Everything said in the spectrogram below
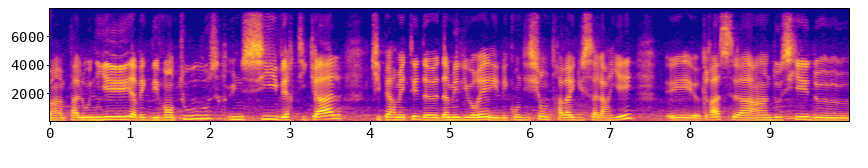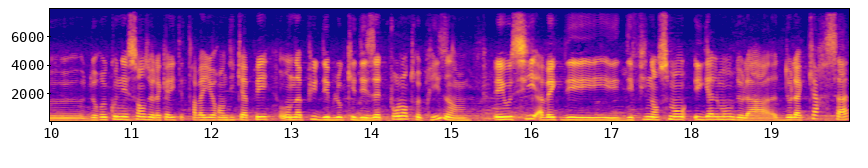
un palonnier avec des ventouses, une scie verticale qui permettait d'améliorer les conditions de travail du salarié. Et grâce à un dossier de, reconnaissance de la qualité de travailleur handicapé, on a pu débloquer des aides pour l'entreprise et aussi avec des, financements également de la, CARSAT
